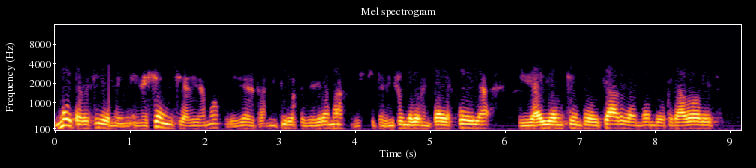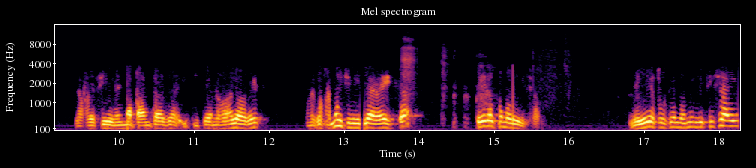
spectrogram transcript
muy parecido en, esencia, digamos, la idea de transmitir los telegramas digitalizándolos en cada escuela, y hay un centro de carga en donde operadores los reciben en una pantalla y tipean los valores, una cosa muy similar a esta, pero como lo hizo. La idea surgió en 2016,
